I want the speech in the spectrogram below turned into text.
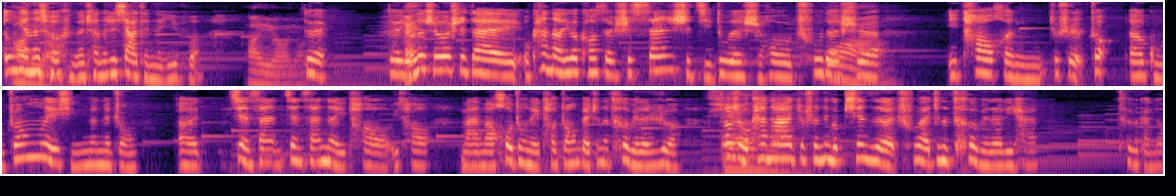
冬天的时候可能穿的是夏天的衣服。哎呦呦！对，对，有的时候是在我看到一个 coser 是三十几度的时候出的是一套很就是装呃古装类型的那种呃。剑三剑三的一套一套蛮蛮厚重的一套装备，真的特别的热。当时我看他就是那个片子出来，真的特别的厉害，特别感动。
